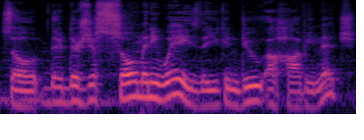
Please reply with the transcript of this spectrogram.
so there, there's just so many ways that you can do a hobby niche.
